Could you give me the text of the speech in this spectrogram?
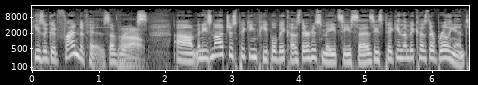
he's a good friend of his, of Wow. Rick's. Um, and he's not just picking people because they're his mates, he says. He's picking them because they're brilliant.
